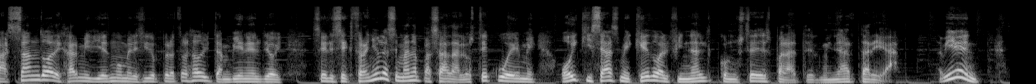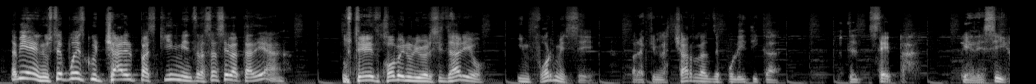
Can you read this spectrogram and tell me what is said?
Pasando a dejar mi diezmo merecido, pero atrasado y también el de hoy. Se les extrañó la semana pasada, los TQM. Hoy quizás me quedo al final con ustedes para terminar tarea. Está bien, está bien. Usted puede escuchar el pasquín mientras hace la tarea. Usted, joven universitario, infórmese para que en las charlas de política usted sepa qué decir.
